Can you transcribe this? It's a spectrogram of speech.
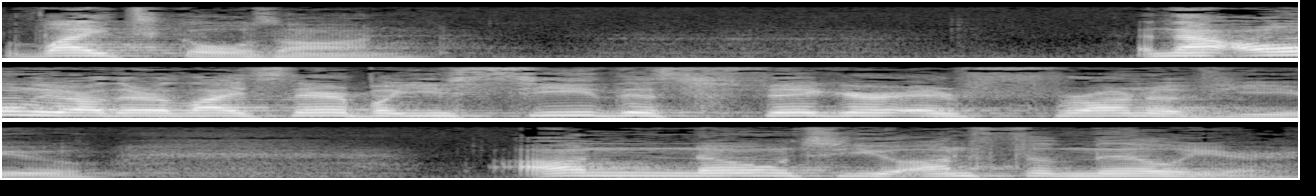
Light goes on. And not only are there lights there, but you see this figure in front of you, unknown to you, unfamiliar.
